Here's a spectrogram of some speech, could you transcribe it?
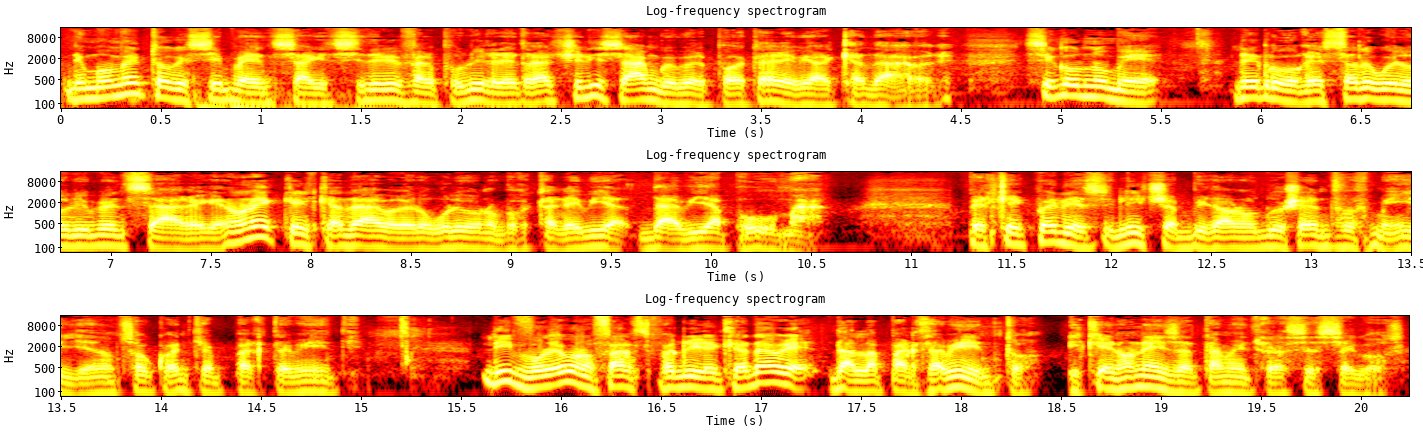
nel momento che si pensa che si deve far pulire le tracce di sangue per portare via il cadavere, secondo me l'errore è stato quello di pensare che non è che il cadavere lo volevano portare via da via Poma, perché quelli lì ci abitavano 200 famiglie, non so quanti appartamenti lì volevano far sparire il cadavere dall'appartamento, il che non è esattamente la stessa cosa.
